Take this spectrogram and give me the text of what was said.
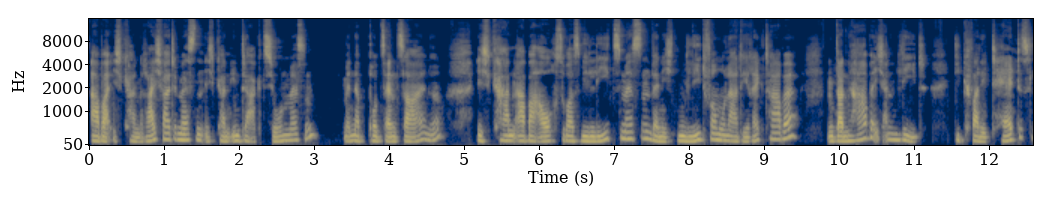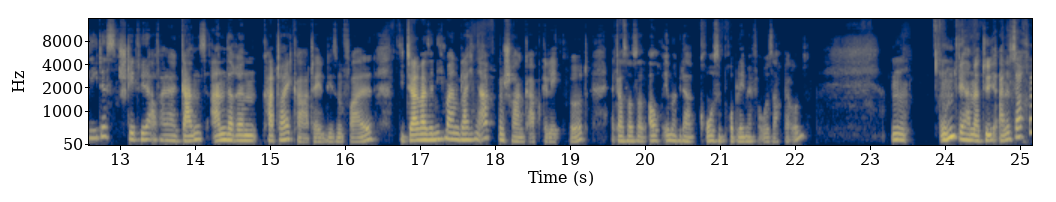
Aber ich kann Reichweite messen, ich kann Interaktion messen mit einer Prozentzahl. Ne? Ich kann aber auch sowas wie Leads messen, wenn ich ein Lead-Formular direkt habe. Und dann habe ich ein Lead. Die Qualität des Leads steht wieder auf einer ganz anderen Karteikarte in diesem Fall, die teilweise nicht mal im gleichen Aktenschrank abgelegt wird. Etwas, was auch immer wieder große Probleme verursacht bei uns. Hm, und wir haben natürlich eine Sache.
